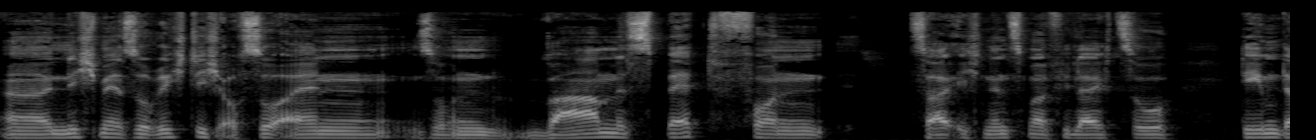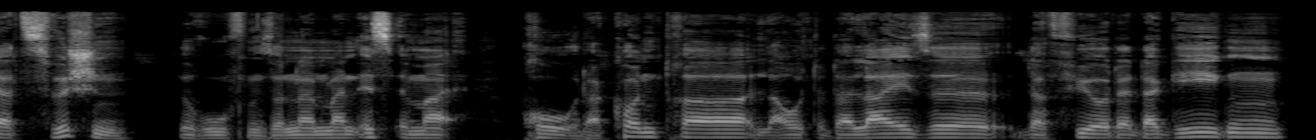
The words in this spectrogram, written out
äh, nicht mehr so richtig auf so ein, so ein warmes Bett von, ich nenne es mal vielleicht so, dem dazwischen berufen, sondern man ist immer pro oder contra, laut oder leise, dafür oder dagegen.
